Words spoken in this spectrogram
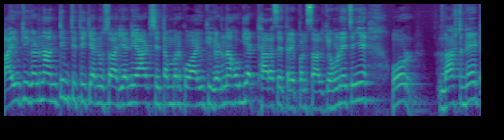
आयु की गणना अंतिम तिथि के अनुसार, यानी आठ सितंबर को आयु की गणना होगी, अट्ठारह से तिरपन साल के होने चाहिए। और लास्ट डेट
